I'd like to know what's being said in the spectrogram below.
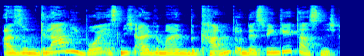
Also ein Glani-Boy ist nicht allgemein bekannt und deswegen geht das nicht.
